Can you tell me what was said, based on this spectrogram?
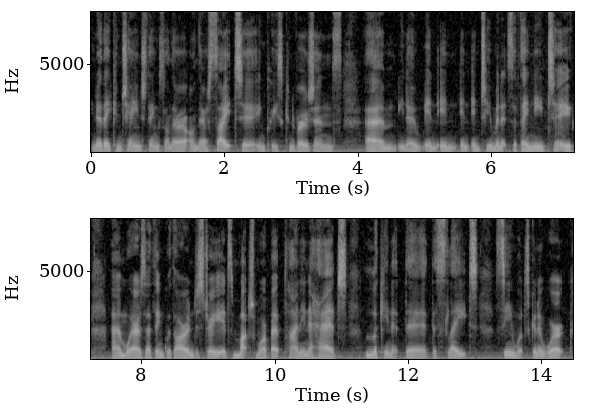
You know, they can change things on their on their site to increase conversions. Um, you know, in, in, in, in two minutes if they need to. Um, whereas I think with our industry, it's much more about planning ahead, looking at the the slate, seeing what's going to work.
